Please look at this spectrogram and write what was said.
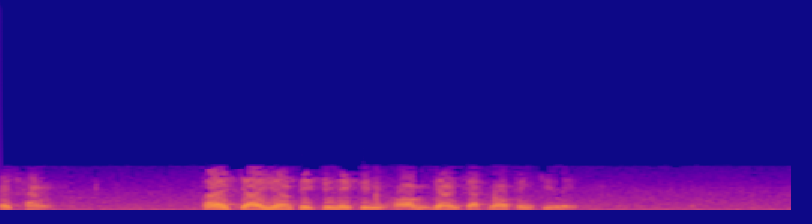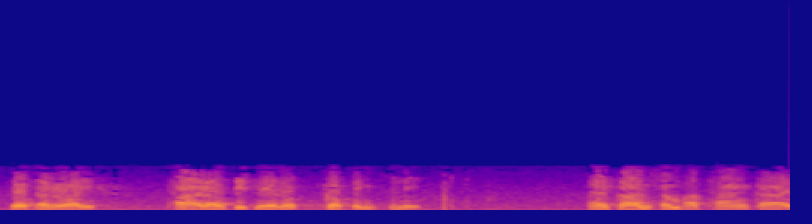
ก็ช่างถ้าใจยังติดอยู่ในกลิ่นหอมยังจัดว่าเป็นกิเลสรสอร่อย ถ้าเราติดในรสก็เป็นกิเลสอาการสัมผัสทางกาย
